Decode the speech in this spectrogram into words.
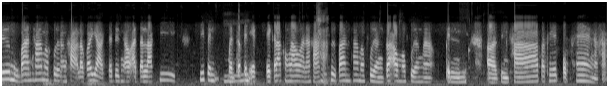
ชื่อหมู่บ้านท่ามะเฟืองค่ะเราก็อยากจะดึงเอาอัตลักษณ์ที่ที่เป็นเหมือนจะเป็นเอกเอกลักษณ์ของเราอะนะคะค่ะก็คือบ้านท่ามะเฟืองก็เอามะเฟืองมาเป็นเอ่อสินค้าประเภทอบแห้งอะค่ะ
